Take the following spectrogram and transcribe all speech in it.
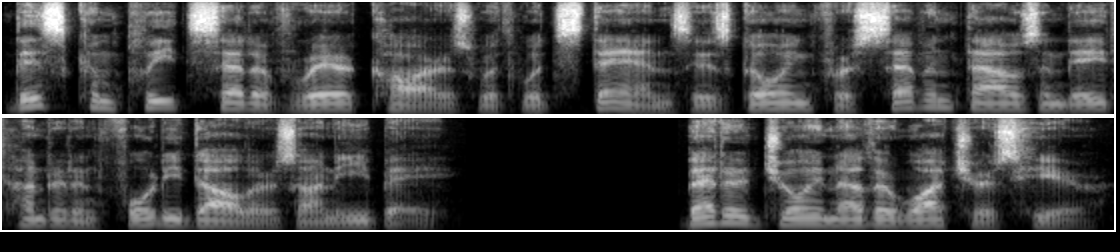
This complete set of rare cars with wood stands is going for $7,840 on eBay. Better join other watchers here.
